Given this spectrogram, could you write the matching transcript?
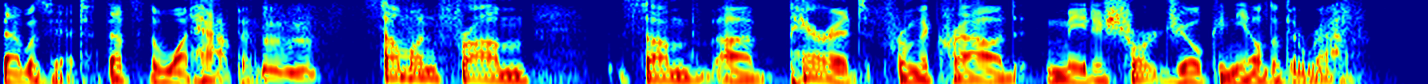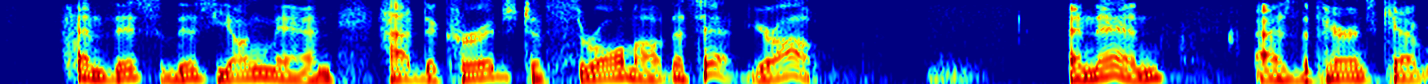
That was it. That's the what happened. Mm-hmm. Someone from some uh, parent from the crowd made a short joke and yelled at the ref. And this this young man had the courage to throw him out. That's it. You're out. And then, as the parents kept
